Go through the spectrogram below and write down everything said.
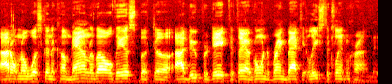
I don't know what's going to come down with all this, but uh, I do predict that they are going to bring back at least the Clinton crime bill.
